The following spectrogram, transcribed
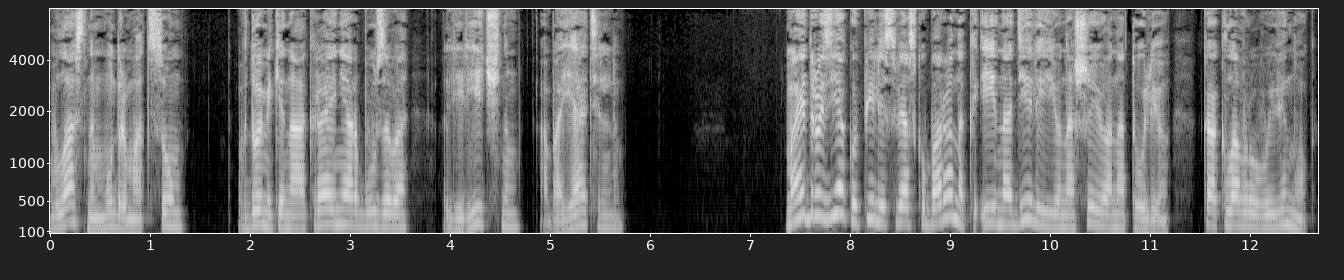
властным, мудрым отцом, в домике на окраине Арбузова, лиричным, обаятельным. Мои друзья купили связку баранок и надели ее на шею Анатолию, как лавровый венок.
